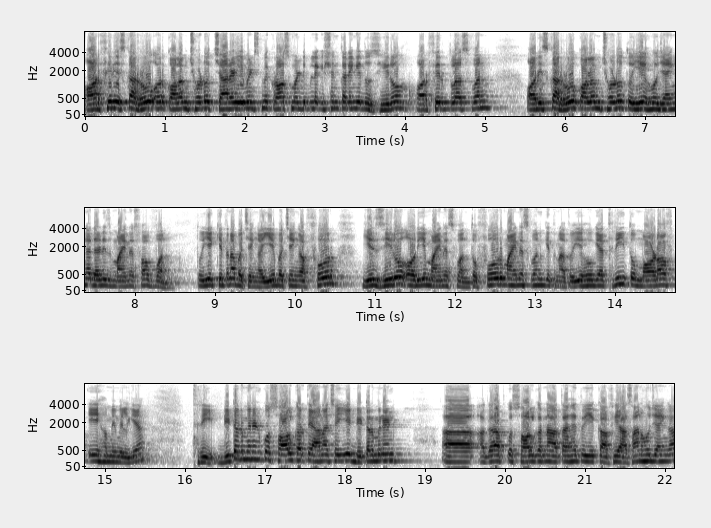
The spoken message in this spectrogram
और फिर इसका रो और कॉलम छोड़ो। चार एलिमेंट्स में क्रॉस मल्टीप्लीकेशन करेंगे तो ज़ीरो और फिर प्लस वन और इसका रो कॉलम छोड़ो तो ये हो जाएगा that is minus of one तो ये कितना बचेगा? ये बचेगा फोर ये ज़ीरो और ये माइनस वन तो फोर माइनस वन कितना? तो ये हो गया थ्री तो मॉड ऑफ़ ए हमें मिल गया थ्री डिटर्मिनेंट को सॉल्व करते आना चाहिए। डिटर्मिनेंट अगर आपको सॉल्व करना आता है तो ये काफ़ी आसान हो जाएगा।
